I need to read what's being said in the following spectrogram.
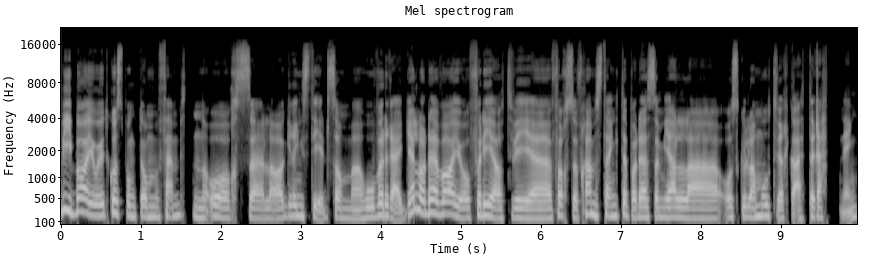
Vi ba jo i utgangspunktet om 15 års eh, lagringstid som eh, hovedregel, og det var jo fordi at vi eh, først og fremst tenkte på det som gjelder å skulle ha motvirka etterretning.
